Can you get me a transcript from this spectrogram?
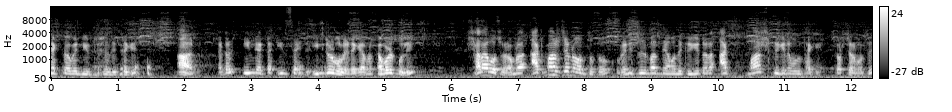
থাকতে হবে নিউট্রিশন দিক থেকে। আর একটা ইন একটা ইনসাইড ইনডোর বলে এটাকে আমরা কাভার্ড বলি। সারা বছর আমরা আট মাস যেন অন্তত রেনি সিজন বাদ দিয়ে আমাদের ক্রিকেটার আট মাস ক্রিকেটের মধ্যে থাকে চর্চার মধ্যে।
